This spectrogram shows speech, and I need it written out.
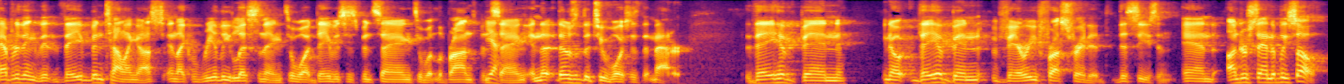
everything that they've been telling us and like really listening to what Davis has been saying, to what LeBron's been yeah. saying, and th- those are the two voices that matter. They have been, you know, they have been very frustrated this season, and understandably so.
